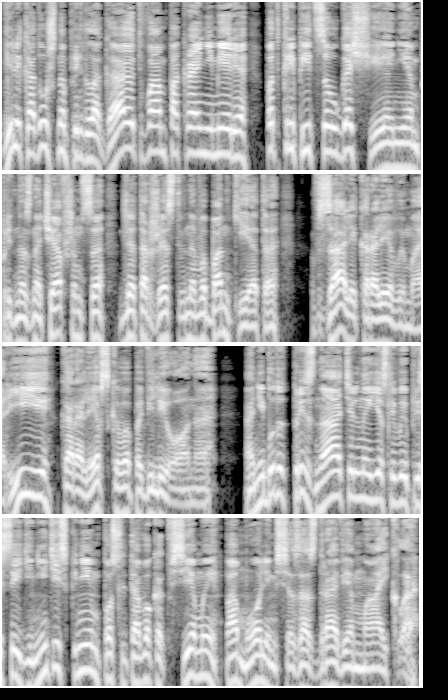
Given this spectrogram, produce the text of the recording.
великодушно предлагают вам, по крайней мере, подкрепиться угощением, предназначавшимся для торжественного банкета в зале королевы Марии Королевского павильона. Они будут признательны, если вы присоединитесь к ним после того, как все мы помолимся за здравие Майкла».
